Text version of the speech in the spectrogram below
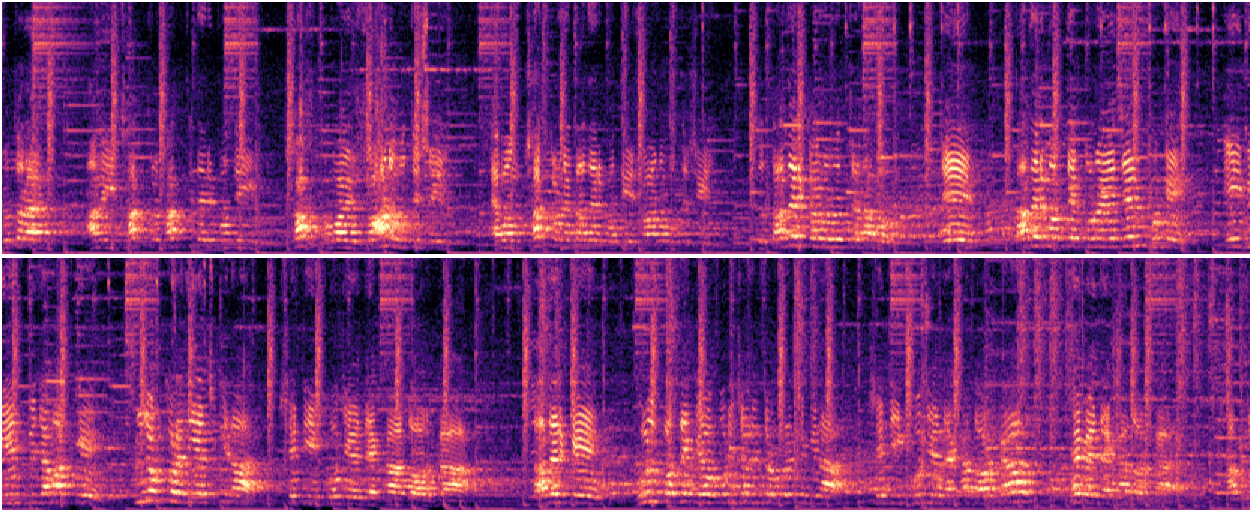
সুতরাং আমি ছাত্র ছাত্রীদের প্রতি সবসময় সহানুভূতিশীল এবং ছাত্র নেতাদের প্রতি সহানুভূতিশীল। কিন্তু তাদেরকে অনুরোধ জানাব যে, তাদের মধ্যে কোনো এজেন্ট ঢুকে এই বিএনপি জামাতকে সুযোগ করে দিয়েছে কিনা সেটি খুঁজে দেখা দরকার। তাদেরকে ভুল পথে কেউ পরিচালিত করেছে কিনা সেটি খুঁজে দেখা দরকার, ভেবে দেখা দরকার। ছাত্র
